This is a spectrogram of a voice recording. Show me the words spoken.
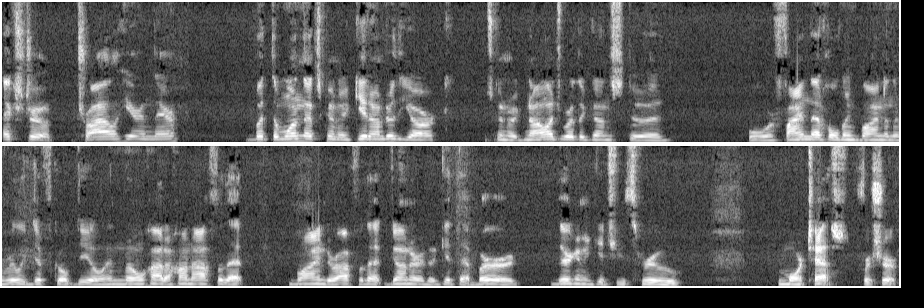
extra trial here and there but the one that's going to get under the arc is going to acknowledge where the gun stood or find that holding blind on the really difficult deal and know how to hunt off of that blind or off of that gunner to get that bird they're going to get you through more tests for sure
